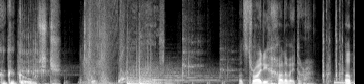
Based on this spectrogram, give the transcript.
G -g Ghost. Yeah. Let's try the elevator. Up,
